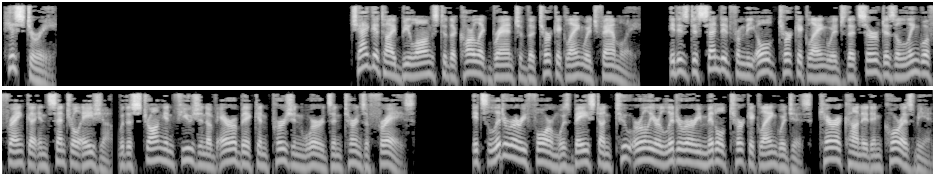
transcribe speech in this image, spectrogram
History Chagatai belongs to the Karluk branch of the Turkic language family. It is descended from the Old Turkic language that served as a lingua franca in Central Asia, with a strong infusion of Arabic and Persian words and turns of phrase. Its literary form was based on two earlier literary Middle Turkic languages, Karakhanid and Khwarezmian.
